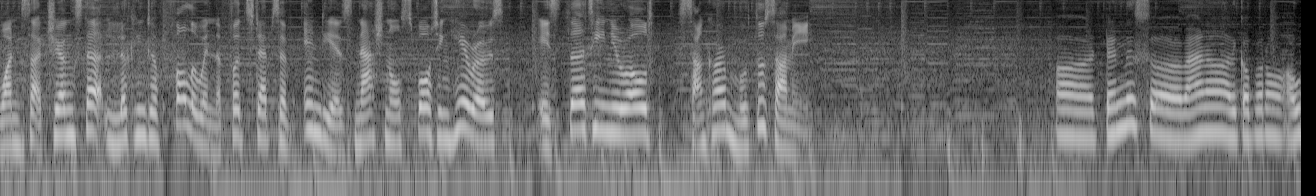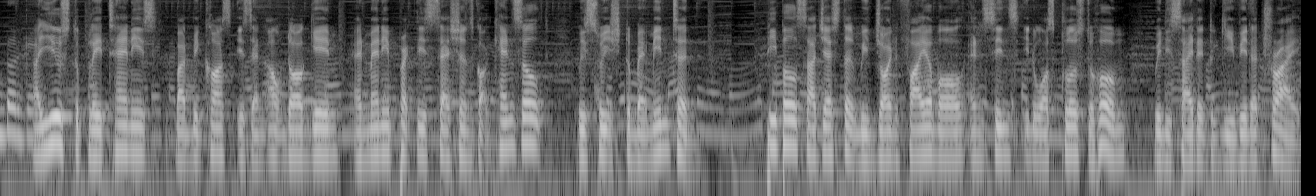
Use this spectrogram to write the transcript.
One such youngster looking to follow in the footsteps of India's national sporting heroes is 13-year-old Sankar Muthusamy. I used to play tennis, but because it's an outdoor game and many practice sessions got cancelled, we switched to badminton. People suggested we join fireball, and since it was close to home, we decided to give it a try.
